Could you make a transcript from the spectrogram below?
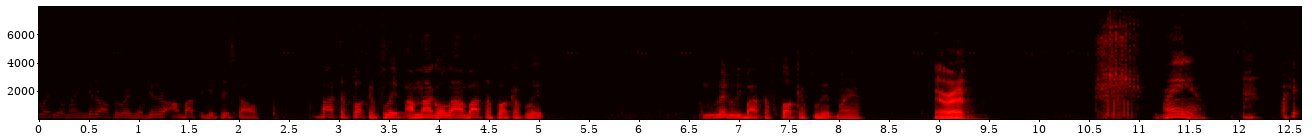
The radio, man. Get her off the radio. Get her. I'm about to get pissed off. I'm about to fucking flip. I'm not gonna lie. I'm about to fucking flip. I'm literally about to fucking flip, man. All right. Man. I can't.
